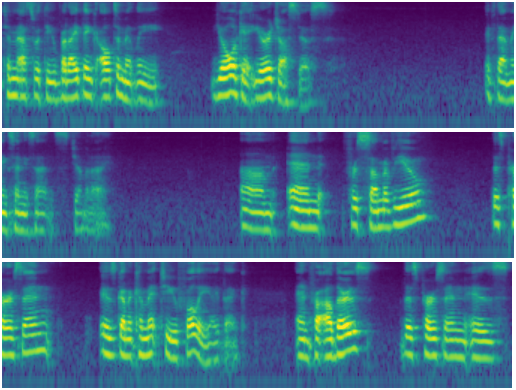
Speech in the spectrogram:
to mess with you, but I think ultimately you'll get your justice. If that makes any sense, Gemini. Um, and for some of you, this person is going to commit to you fully, I think. And for others, this person is,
